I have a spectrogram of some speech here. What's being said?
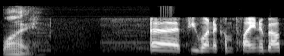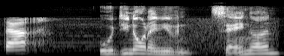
why? Uh, if you want to complain about that. Well, do you know what I'm even saying on?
